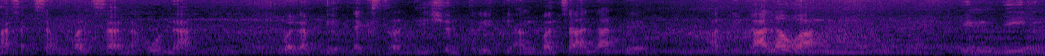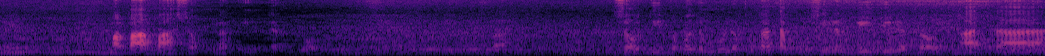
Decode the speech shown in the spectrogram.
nga sa isang bansa na una, walang extradition treaty ang bansa natin. At ikalawa, hindi mapapasok ng Interpol. Diba? So, dito ko na muna po tatapusin ang video na to at ah,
